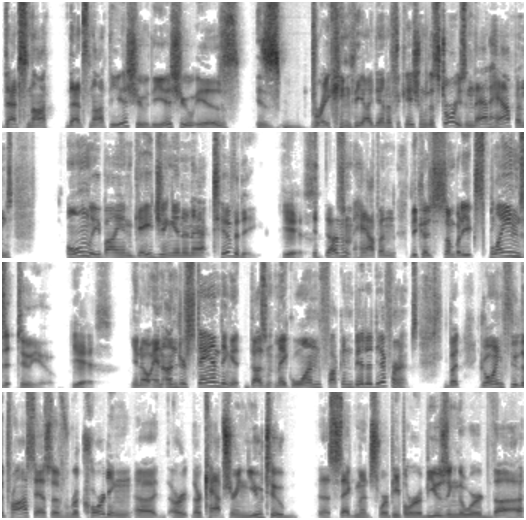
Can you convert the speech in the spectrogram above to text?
That's not that's not the issue. The issue is is breaking the identification with the stories and that happens only by engaging in an activity. Yes. It doesn't happen because somebody explains it to you. yes. You know, and understanding it doesn't make one fucking bit of difference. But going through the process of recording uh, or, or capturing YouTube uh, segments where people are abusing the word the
